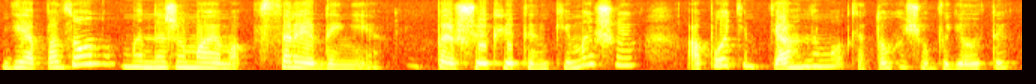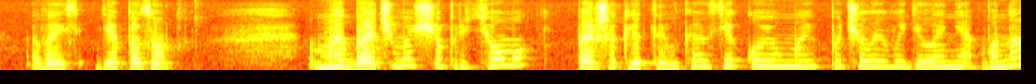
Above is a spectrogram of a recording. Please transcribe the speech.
діапазон, ми нажимаємо всередині першої клітинки мишею, а потім тягнемо для того, щоб виділити весь діапазон. Ми бачимо, що при цьому перша клітинка, з якою ми почали виділення, вона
